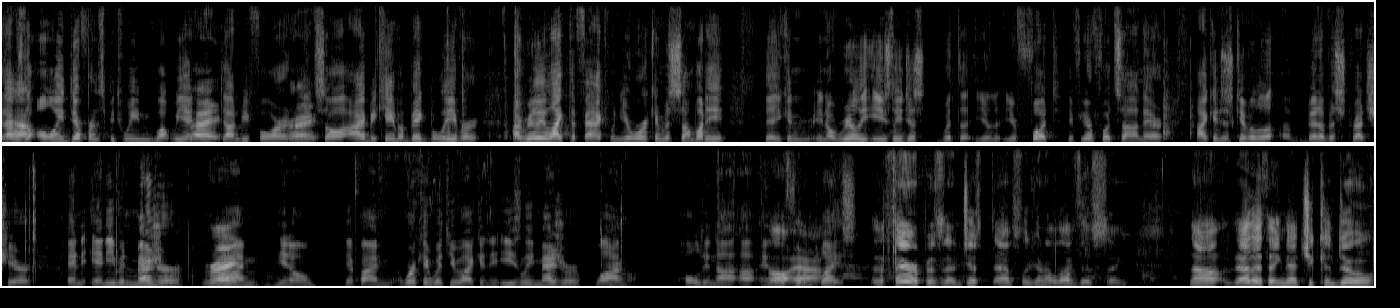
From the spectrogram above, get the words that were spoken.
that was the only difference between what we had Right. done before. And, and Right. so I became a big believer. I really like the fact when you're working with somebody that you can, you know, really easily just with the, your, your foot, if your foot's on there, I can just give a, little, a bit of a stretch here and, and even measure Right. while I'm, you know, if I'm working with you, I can easily measure while I'm holding uh, uh, you know, Oh, the foot yeah. in place. The therapists are just absolutely going to love this thing. Now, the other thing that you can do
